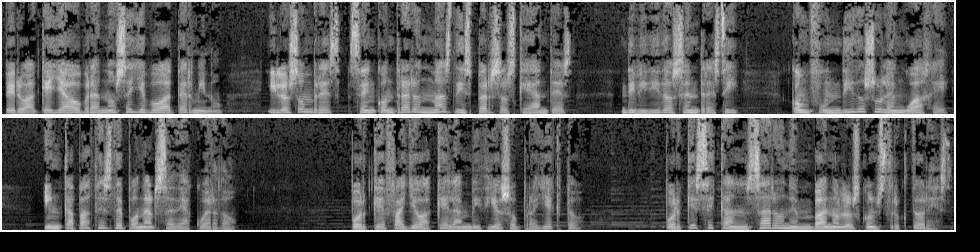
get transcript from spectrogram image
Pero aquella obra no se llevó a término, y los hombres se encontraron más dispersos que antes, divididos entre sí, confundido su lenguaje, incapaces de ponerse de acuerdo. ¿Por qué falló aquel ambicioso proyecto? ¿Por qué se cansaron en vano los constructores?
